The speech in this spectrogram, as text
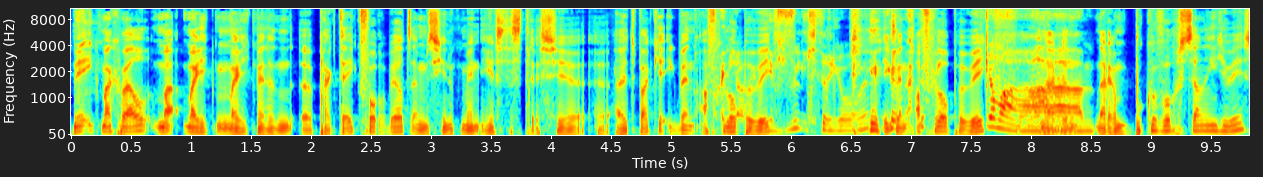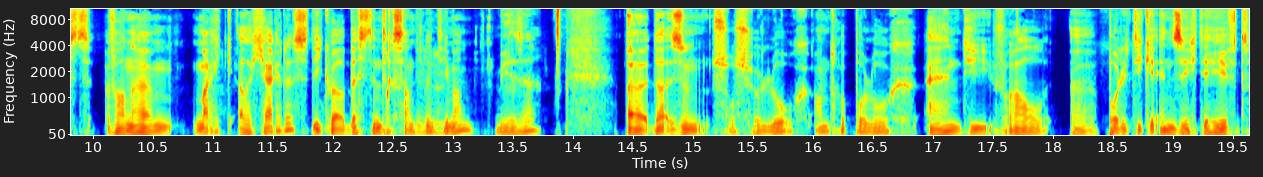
Nee, ik mag wel. Maar mag ik, mag ik met een eh, praktijkvoorbeeld en misschien ook mijn eerste stressje eh, uitpakken? Ik ben afgelopen Je week... vliegt er gewoon, hè. Ik ben afgelopen week naar een, naar een boekenvoorstelling geweest van ehm, Mark Elgardes, die ik wel best interessant vind, die man. Wie is dat? Eh, dat is een socioloog, antropoloog en die vooral eh, politieke inzichten heeft.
